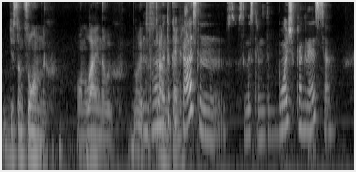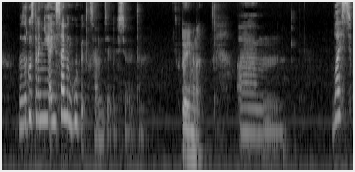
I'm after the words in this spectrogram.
дистанционных, онлайновых. Ну, это Ну, странно, это конечно. прекрасно, с одной стороны, это больше прогресса. Но, с другой стороны, они сами губят, на самом деле, все это. Кто именно? Власть,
